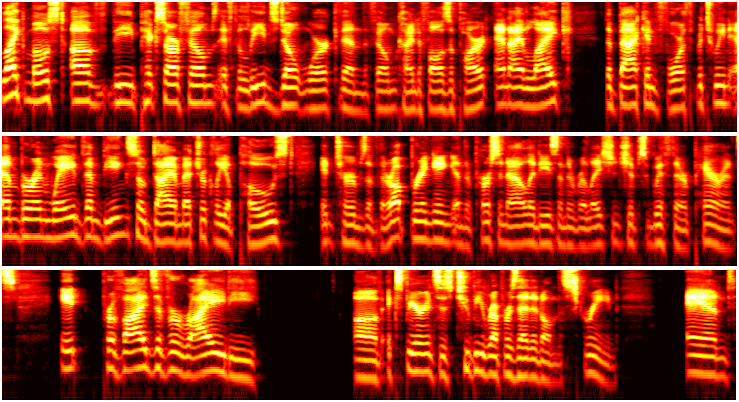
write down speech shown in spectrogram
Like most of the Pixar films, if the leads don't work, then the film kind of falls apart. And I like the back and forth between Ember and Wade, them being so diametrically opposed in terms of their upbringing and their personalities and their relationships with their parents. It provides a variety of experiences to be represented on the screen. And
